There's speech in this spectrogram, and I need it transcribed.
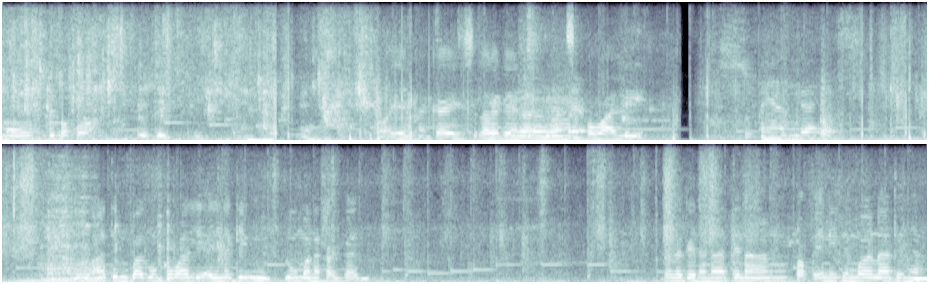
Mo, di ba po? 250. So, ayan na guys. Lalagay natin yan sa kawali. So, ayan guys. Yung ating bagong kawali ay naging luma na kagad. Lalagay na natin ang, papainitin muna natin yan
